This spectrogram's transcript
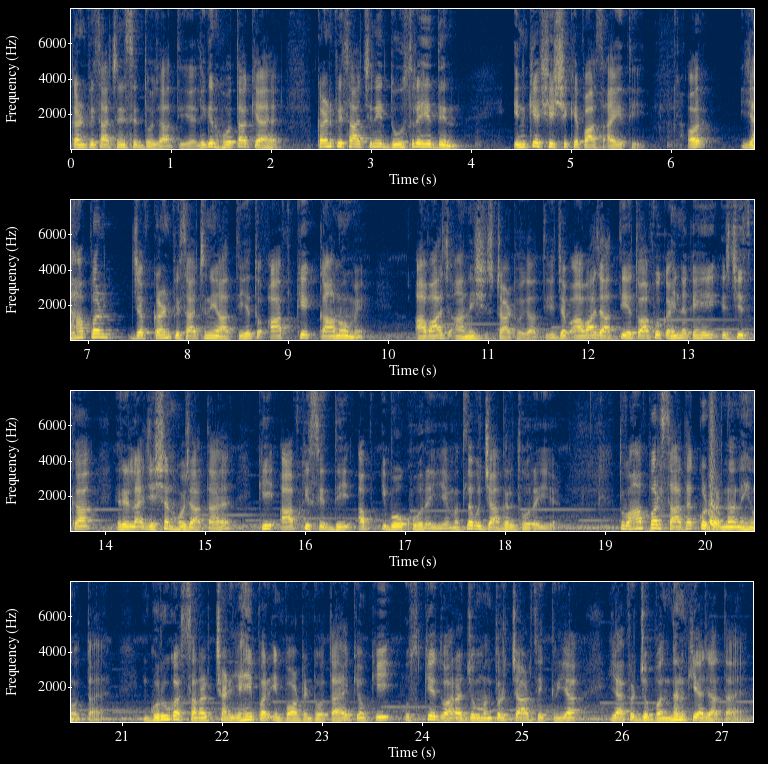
कर्ण पिसाचनी सिद्ध हो जाती है। लेकिन होता क्या है, कर्ण पिसाचिनी दूसरे ही दिन इनके शिष्य के पास आई थी। और यहाँ पर जब कर्ण पिसाचिनी आती है तो आपके कानों में आवाज़ आनी स्टार्ट हो जाती है। जब आवाज़ आती है तो आपको कहीं ना कहीं इस चीज़ का रियलाइजेशन हो जाता है कि आपकी सिद्धि अब इवोक हो रही है मतलब वो जागृत हो रही है। तो वहाँ पर साधक को डरना नहीं होता है। गुरु का संरक्षण यहीं पर इंपॉर्टेंट होता है, क्योंकि उसके द्वारा जो मंत्रोच्चार से क्रिया या फिर जो बंधन किया जाता है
